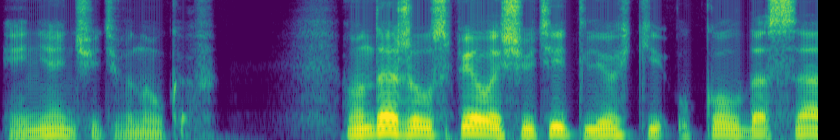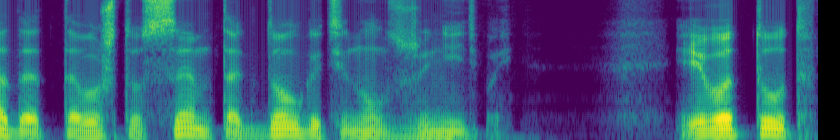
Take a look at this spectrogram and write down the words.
и нянчить внуков. Он даже успел ощутить легкий укол досады от того, что Сэм так долго тянул с женитьбой. И вот тут,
